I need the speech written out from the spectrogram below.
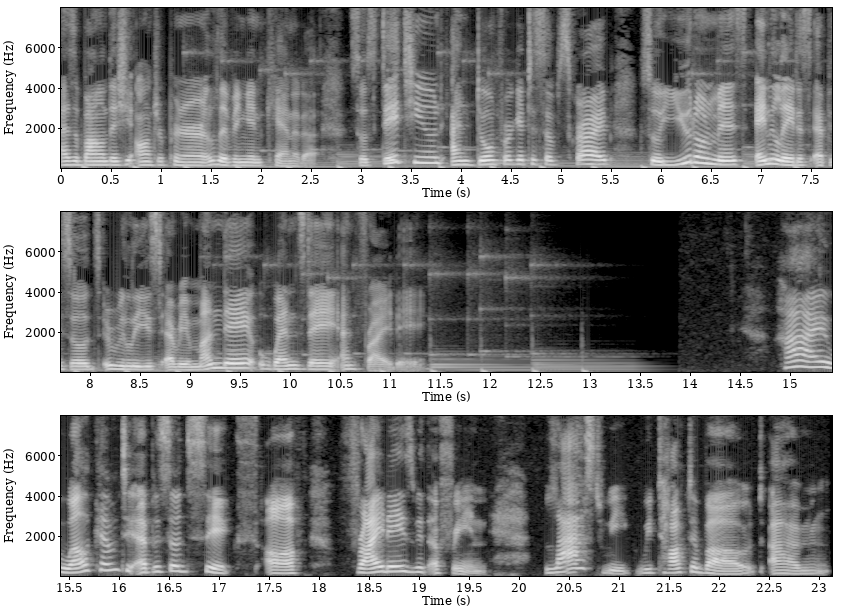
as a Bangladeshi entrepreneur living in Canada. So stay tuned and don't forget to subscribe so you don't miss any latest episodes released every Monday, Wednesday, and Friday. Hi, welcome to episode six of Fridays with Afreen last week we talked about um,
